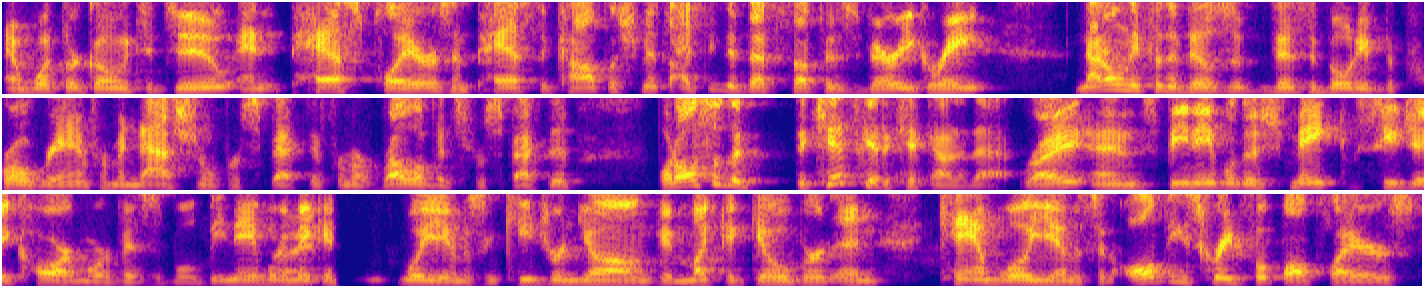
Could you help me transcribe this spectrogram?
and what they're going to do and past players and past accomplishments. I think that that stuff is very great, not only for the vis- visibility of the program from a national perspective, from a relevance perspective, but also the, the kids get a kick out of that, right? And being able to make CJ Carr more visible, being able to make it Williams and Kedren Young and Micah Gilbert and Cam Williams and all these great football players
